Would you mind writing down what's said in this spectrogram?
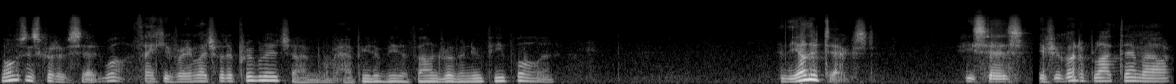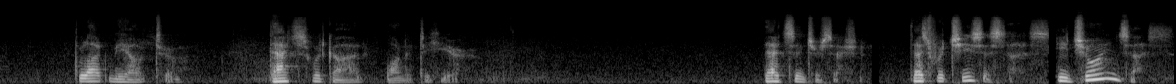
Moses could have said, well, thank you very much for the privilege. I'm happy to be the founder of a new people. And in the other text, he says, if you're going to blot them out, blot me out too. That's what God wanted to hear. That's intercession. That's what Jesus does. He joins us.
